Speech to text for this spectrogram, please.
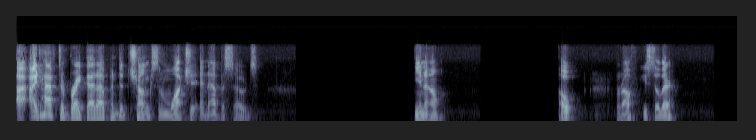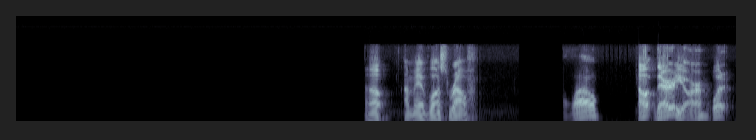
i'd have to break that up into chunks and watch it in episodes. You know? Oh Ralph, you still there? Oh, I may have lost Ralph. Hello? Oh, there you are. What?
